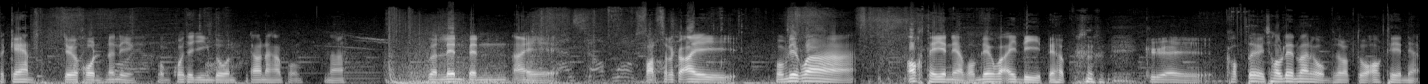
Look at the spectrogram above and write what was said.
สแกนเจอคนนั่นเอง ผมก็จะยิงโดนแล้วนะครับผมนะเพื่อนเล่นเป็นไอ้ฟอร์ดแล้วก็ไอ้ผมเรียกว่าออกเทนเนี่ยผมเรียกว่าไอ้ดีดนะครับ คือไอ้คอปเตอร์ชอบเล่นมากนะผมสำหรับตัวออกเทนเนี่ย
